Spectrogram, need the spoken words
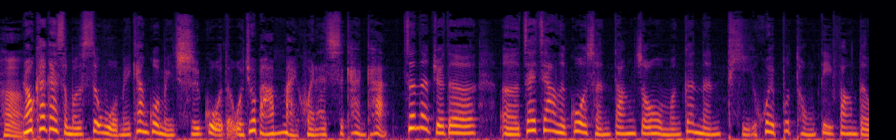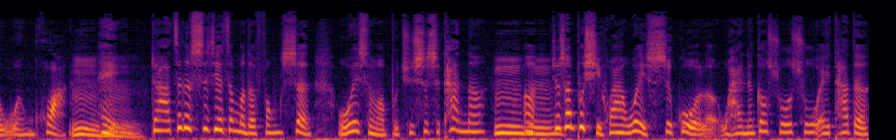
然后看看什么是我没看过、没吃过的，我就把它买回来吃看看。真的觉得，呃，在这样的过程当中，我们更能体会不同地方的文化。嗯，嘿，对啊，这个世界这么的丰盛，我为什么不去试试看呢？嗯嗯，就算不喜欢，我也试过了，我还能够说出，哎，它的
